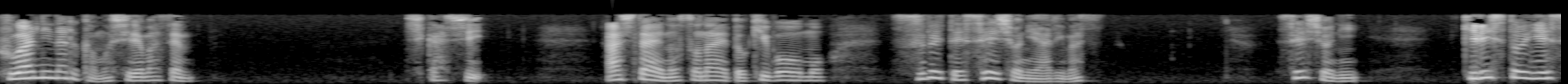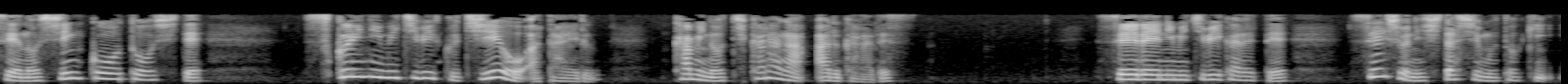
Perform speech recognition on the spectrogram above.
不安になるかもしれません。しかし、明日への備えと希望もすべて聖書にあります。聖書に、キリストイエスへの信仰を通して、救いに導く知恵を与える神の力があるからです。精霊に導かれて聖書に親しむとき、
